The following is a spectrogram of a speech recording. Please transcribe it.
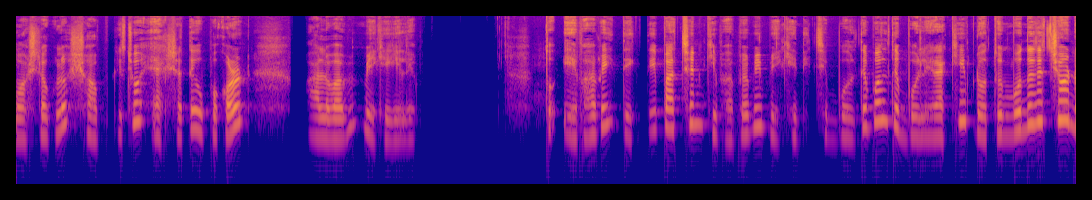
মশলাগুলো সব কিছু একসাথে উপকরণ ভালোভাবে মেখে গেলে। তো এভাবেই দেখতেই পাচ্ছেন কীভাবে আমি মেখে নিচ্ছি। বলতে বলতে বলে রাখি, নতুন বন্ধুদের জন্য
